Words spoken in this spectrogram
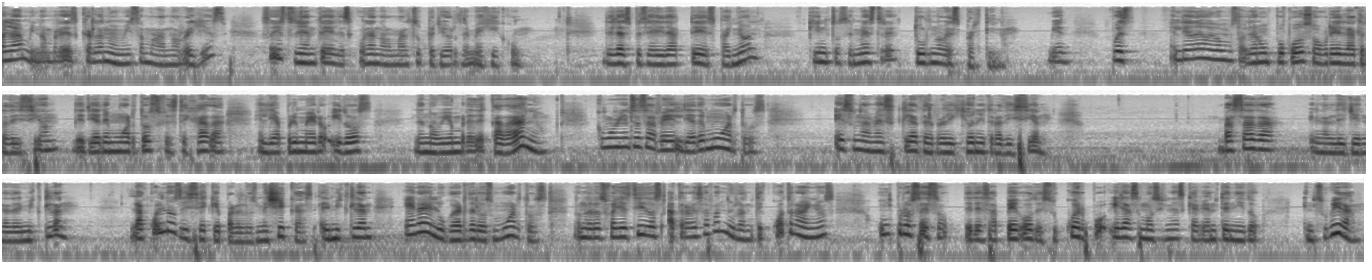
Hola, mi nombre es Carla Noemí Morano Reyes. Soy estudiante de la Escuela Normal Superior de México, de la especialidad de español, quinto semestre, turno vespertino. Bien, pues el día de hoy vamos a hablar un poco sobre la tradición de Día de Muertos festejada el día primero y 2 de noviembre de cada año. Como bien se sabe, el Día de Muertos es una mezcla de religión y tradición, basada en la leyenda del Mictlán la cual nos dice que para los mexicas el Mictlán era el lugar de los muertos, donde los fallecidos atravesaban durante cuatro años un proceso de desapego de su cuerpo y las emociones que habían tenido en su vida,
